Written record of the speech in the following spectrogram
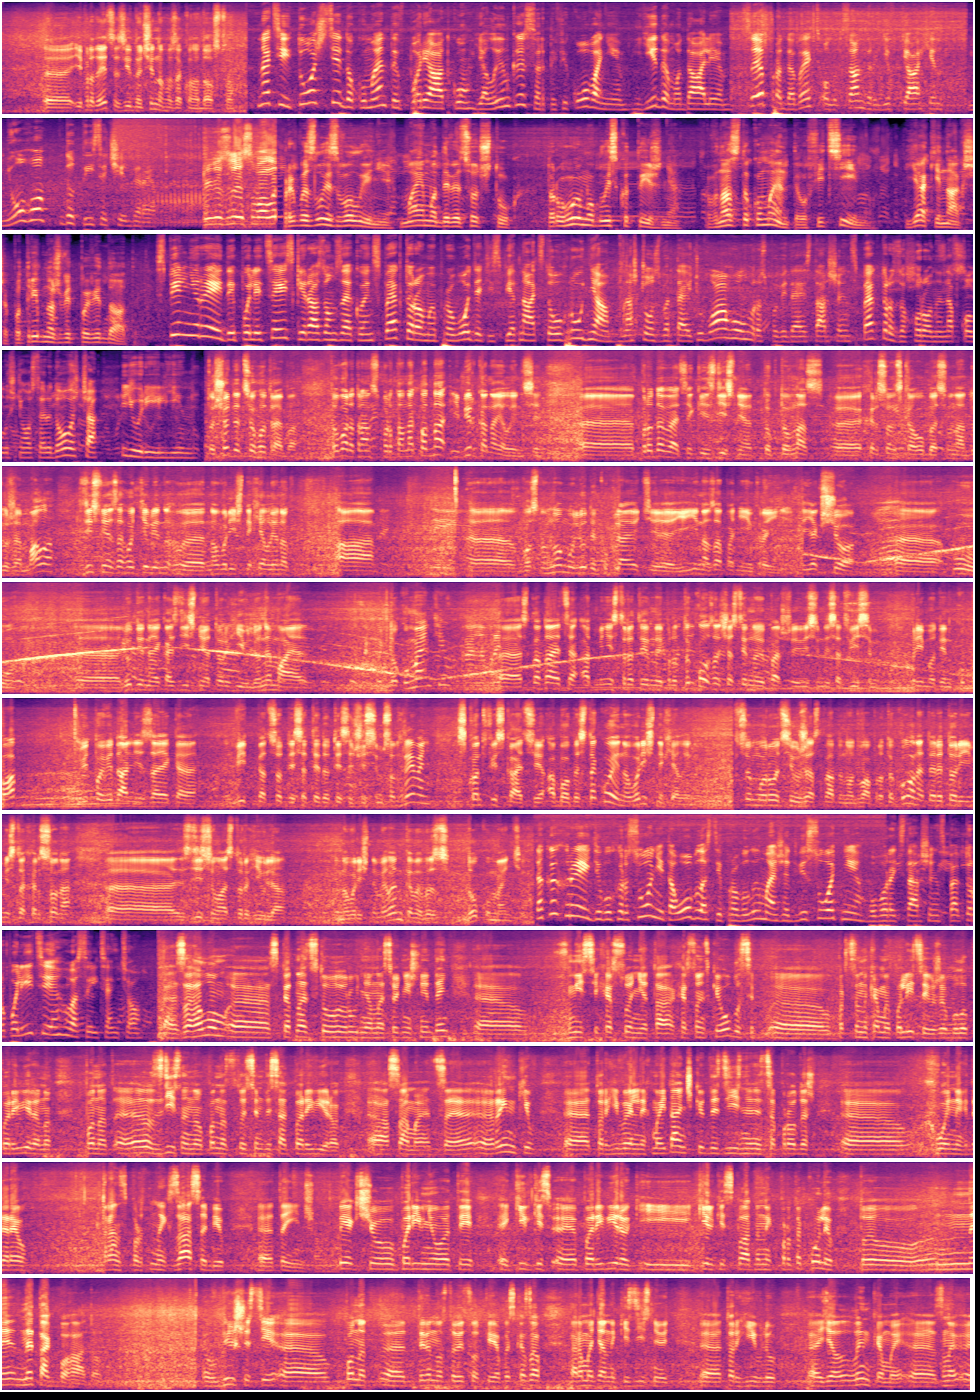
і продається згідно чинного законодавства. На цій точці документи в порядку. Ялинки сертифіковані. Їдемо далі. Це продавець Олександр Євтяхін. В нього до тисячі дерев. Привезли з Вали. Привезли з Волині, маємо 900 штук. Торгуємо близько тижня. В нас документи офіційно. Як інакше, потрібно ж відповідати. Спільні рейди поліцейські разом з екоінспекторами проводять із 15 грудня. На що звертають увагу, розповідає старший інспектор з охорони навколишнього середовища Юрій Ільїн. То що для цього треба? Товаротранспортна накладна і бірка на ялинці. Е, продавець, який здійснює, тобто в нас е, Херсонська область, вона дуже мало здійснює заготівлі е, новорічних ялинок. А В основному люди купляють е, її на Западній Україні. Якщо е, у е, людини, яка здійснює торгівлю, немає документів, е, складається адміністративний протокол за частиною 1 88 прим. 1 КУПАП, відповідальність за яке від 510 до 1700 гривень з конфіскацією або без такої новорічних ялинок. В цьому році вже складено два протоколи на території міста Херсона. Е, Здійснювалася торгівля новорічними ялинками без документів. Таких рейдів у Херсоні та області провели майже дві сотні, говорить старший інспектор поліції Василь Цянцьо. Е, Загалом е, з 15 грудня на сьогоднішній день е, в місті Херсоні та Херсонській області працівниками поліції вже було перевірено понад здійснено понад 170 перевірок. А саме це ринків, торгівельних майданчиків, де здійснюється продаж хвойних дерев. Транспортних засобів е, та іншого. Якщо порівнювати е, кількість е, перевірок і кількість складених протоколів, то не, не так багато. В більшості понад е, 90%, я би сказав, громадян, які здійснюють торгівлю ялинками,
